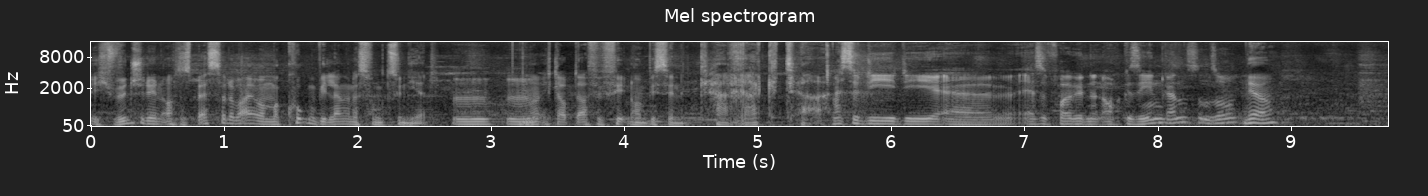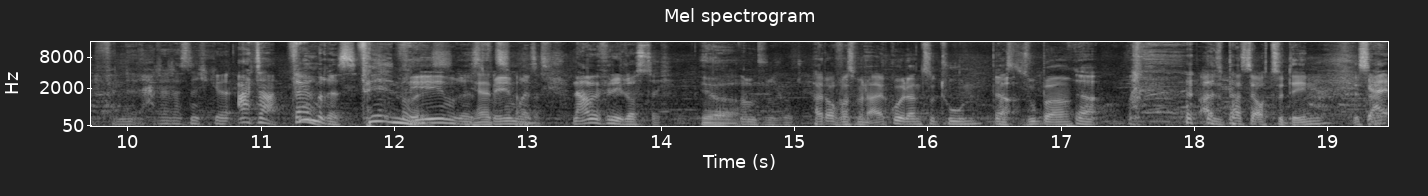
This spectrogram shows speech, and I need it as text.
Ich wünsche denen auch das Beste dabei, aber mal gucken, wie lange das funktioniert. Ja, ich glaube, dafür fehlt noch ein bisschen Charakter. Hast du die, die äh, erste Folge dann auch gesehen, ganz und so? Ja, Ich finde, hat er das nicht ge... Ah, da, Filmriss. Filmriss. Filmriss, Jetzt Filmriss. Name finde ich lustig. ja. Name ich gut. Hat auch was mit Alkohol dann zu tun. Passt super. Ja. Also passt ja auch zu denen. Ist Ja, ja,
